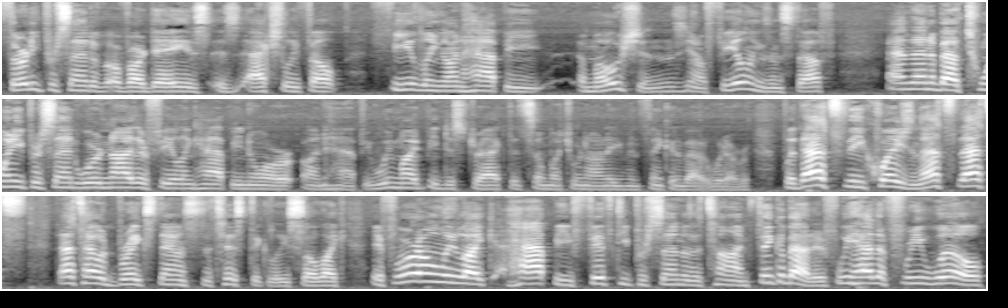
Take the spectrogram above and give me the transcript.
30% of, of our days is actually felt feeling unhappy emotions, you know, feelings and stuff. And then about 20% we're neither feeling happy nor unhappy. We might be distracted so much we're not even thinking about it, whatever. But that's the equation. That's that's that's how it breaks down statistically. So like if we're only like happy 50% of the time, think about it. If we had a free will,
